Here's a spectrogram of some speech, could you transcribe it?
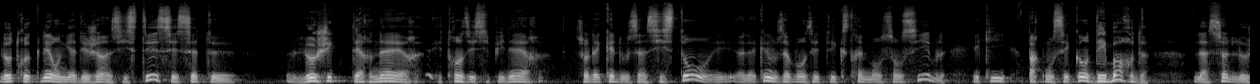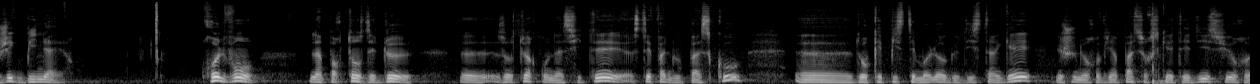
L'autre clé, on y a déjà insisté, c'est cette euh, logique ternaire et transdisciplinaire sur laquelle nous insistons et à laquelle nous avons été extrêmement sensibles et qui, par conséquent, déborde la seule logique binaire. Relevons l'importance des deux euh, auteurs qu'on a cités, Stéphane Loupasco, euh, donc épistémologue distingué, et je ne reviens pas sur ce qui a été dit sur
